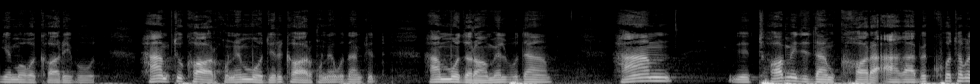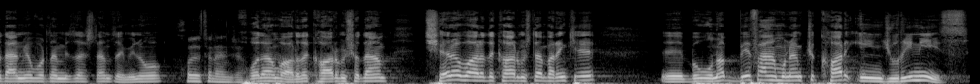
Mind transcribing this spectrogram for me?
یه موقع کاری بود. هم تو کارخونه مدیر کارخونه بودم که هم مدرامل بودم هم تا می‌دیدم کار عقبه کتم در می آوردم میذاشتم زمین خودتون انجام. خودم وارد کار می‌شدم. چرا وارد کار می‌شدم؟ برای اینکه به اونا بفهمونم که کار اینجوری نیست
